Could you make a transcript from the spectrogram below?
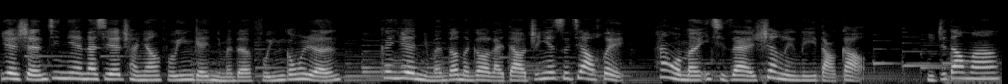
愿神纪念那些传扬福音给你们的福音工人，更愿你们都能够来到真耶稣教会，和我们一起在圣灵里祷告。你知道吗？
